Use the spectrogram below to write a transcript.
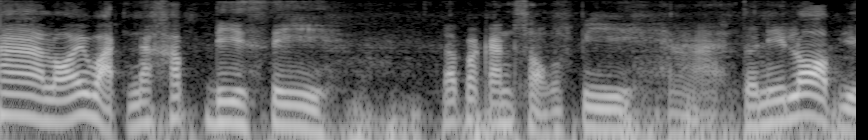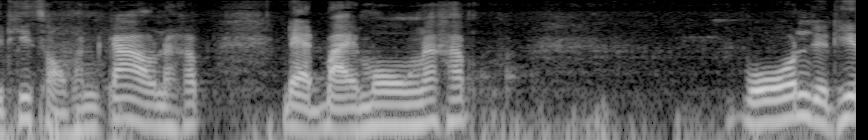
ห้าร้อยวัตต์นะครับ DC รับประกัน 2 ปี ตัวนี้รอบอยู่ที่2,009นะครับ แดดบ่ายโมงนะครับ โวลต์อยู่ที่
